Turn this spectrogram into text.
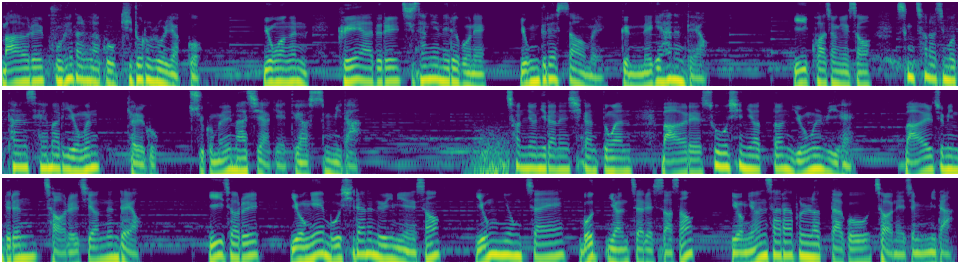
마을을 구해달라고 기도를 올렸고 용왕은 그의 아들을 지상에 내려보내 용들의 싸움을 끝내게 하는데요. 이 과정에서 승천하지 못한 세 마리 용은 결국 죽음을 맞이하게 되었습니다. 천년이라는 시간 동안 마을의 수호신이었던 용을 위해 마을 주민들은 절을 지었는데요. 이 절을 용의 못이라는 의미에서 용용자에 못 연자를 써서 용연사라 불렀다고 전해집니다.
